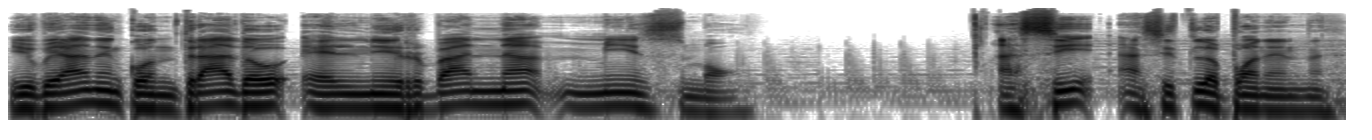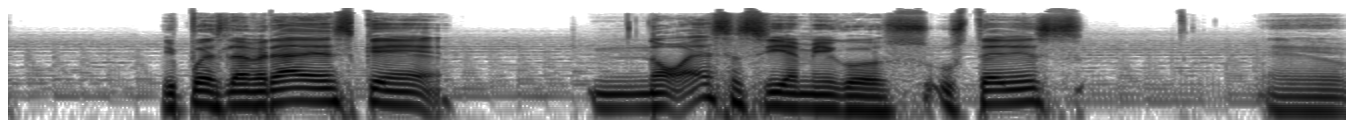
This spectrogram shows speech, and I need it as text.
y hubieran encontrado el nirvana mismo. Así, así te lo ponen. Y pues la verdad es que no es así, amigos. Ustedes, eh,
